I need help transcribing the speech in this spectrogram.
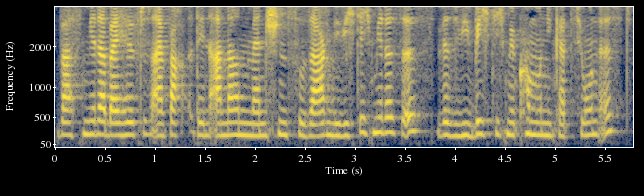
was mir dabei hilft, ist einfach den anderen Menschen zu sagen, wie wichtig mir das ist, also wie wichtig mir Kommunikation ist.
